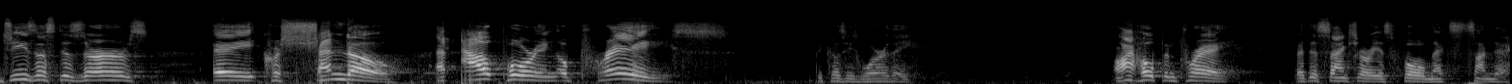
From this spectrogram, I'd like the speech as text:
Jesus deserves a crescendo, an outpouring of praise because he's worthy. I hope and pray that this sanctuary is full next Sunday,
